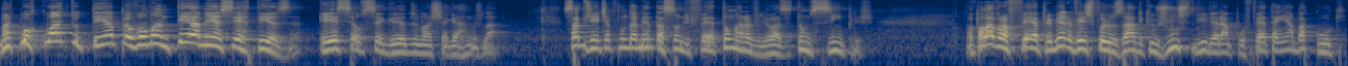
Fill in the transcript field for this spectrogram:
Mas por quanto tempo eu vou manter a minha certeza? Esse é o segredo de nós chegarmos lá. Sabe, gente, a fundamentação de fé é tão maravilhosa, tão simples. A palavra fé, a primeira vez que foi usada que o justo viverá por fé, está em Abacuque.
